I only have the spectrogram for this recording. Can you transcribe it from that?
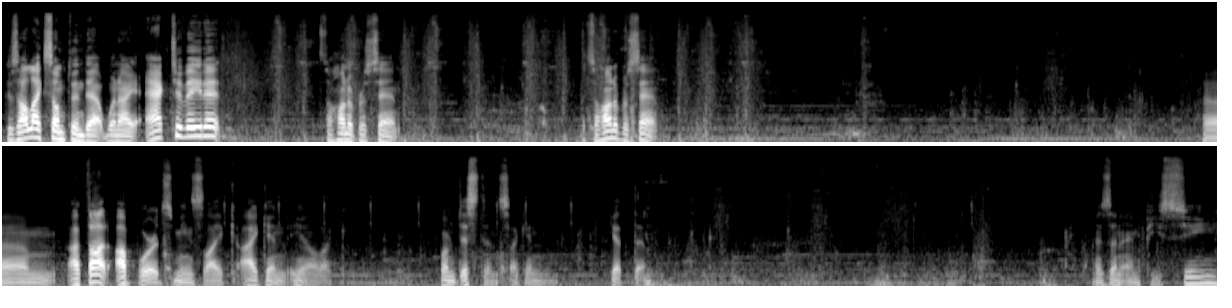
Because I like something that when I activate it, it's 100%. It's 100%. Um, I thought upwards means like I can, you know, like from distance I can get them. As an NPC.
